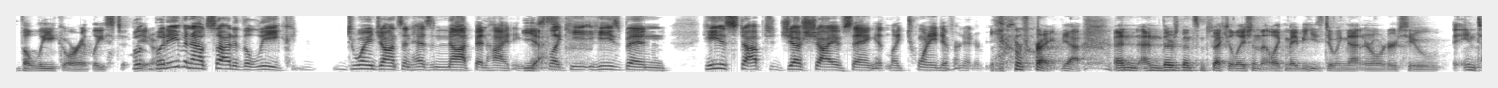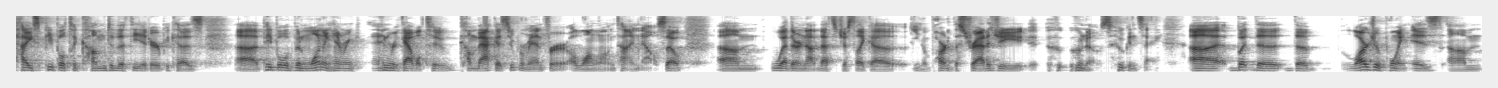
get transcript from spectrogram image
the leak, or at least. But you know, but even outside of the leak, Dwayne Johnson has not been hiding this. Yes. Like he he's been he has stopped just shy of saying it in like 20 different interviews. right, yeah. And and there's been some speculation that like maybe he's doing that in order to entice people to come to the theater because uh, people have been wanting Henry Henry Cavill to come back as Superman for a long long time now. So um, whether or not that's just like a, you know, part of the strategy who, who knows, who can say. Uh, but the the larger point is, um,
